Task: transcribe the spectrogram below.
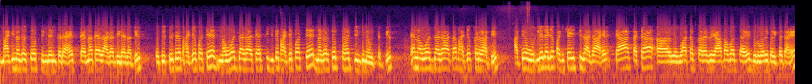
माजी नगरसेवक शिंदेकडे आहेत त्यांना त्या जागा दिल्या जातील. तर दुसरीकडे भाजपचे नव्वद जागा अशा आहेत की जिथे भाजपचे नगरसेवक सहज जिंकून येऊ शकतील. त्या नव्वद जागा आता भाजपकडे राहतील. आता उरलेल्या ज्या पंच्याऐंशी जागा आहेत त्या कशा वाटप करायचं याबाबत आहे गुरुवारी बैठक आहे.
